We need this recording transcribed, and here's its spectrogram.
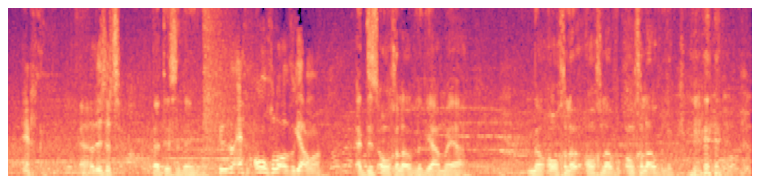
Echt? Ja. Dat is het? Dat is het, denk ik. Ik vind het wel echt ongelooflijk jammer. Het is ongelooflijk jammer, ja. No, ongelo ongelooflijk, ongelooflijk.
